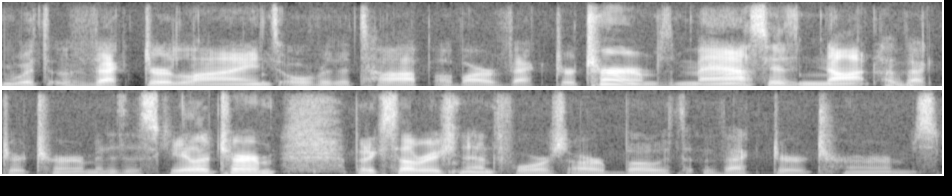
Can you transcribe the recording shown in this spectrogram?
with vector lines over the top of our vector terms. Mass is not a vector term. It is a scalar term, but acceleration and force are both vector terms.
